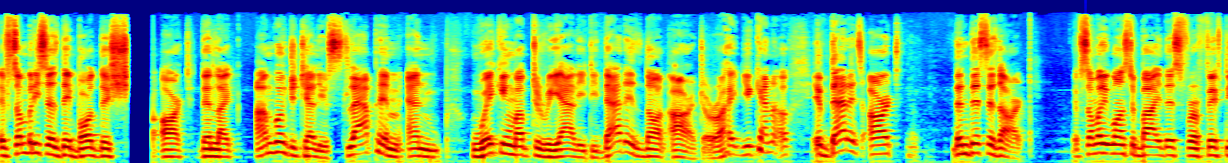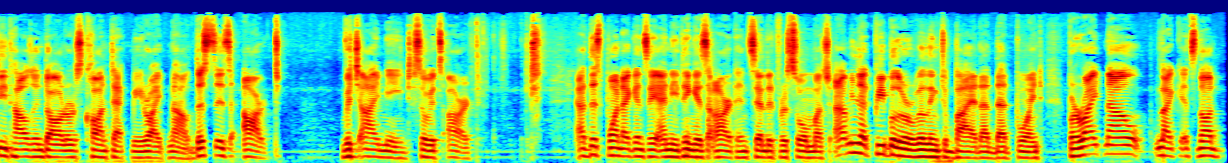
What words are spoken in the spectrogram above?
If somebody says they bought this art, then like I'm going to tell you, slap him and wake him up to reality. That is not art, all right? You can uh, if that is art, then this is art. If somebody wants to buy this for fifty thousand dollars, contact me right now. This is art, which I made, so it's art. At this point, I can say anything is art and sell it for so much. I mean, like people are willing to buy it at that point. But right now, like it's not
